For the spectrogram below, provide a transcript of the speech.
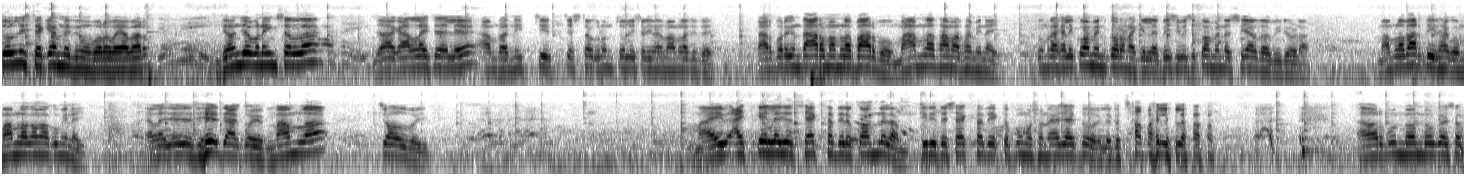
চল্লিশটা কেমনে ভাই আবার? চাইলে আমরা নিশ্চিত চেষ্টা করুন চল্লিশটা ডিমের মামলা দিতে। তারপরে কিন্তু আরও মামলা বাড়বো। মামলা থামা থামি নাই। তোমরা খালি কমেন্ট করো না কিনলে বেশি বেশি কমেন্ট শেয়ার দাও ভিডিওটা মামলা বাড়তেই থাকো, মামলা কমা কমি নাই। এলা যে যে যা কই মামলা চলবই। না, এই আজকে এলে যে শেখ সাদিরে কম নিলাম, ফ্রিতে শেখ সাদি একটা প্রমোশন হয়ে যায় তো, এলে একটু ছাপাই নিলাম। আমার বন্ধু বান্ধব সব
